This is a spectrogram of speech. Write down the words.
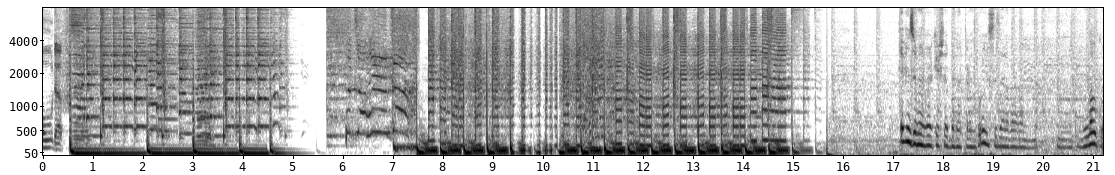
Hold up. Put your hands up. Hepinize merhaba arkadaşlar ben Alperen bugün sizlerle beraber logo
